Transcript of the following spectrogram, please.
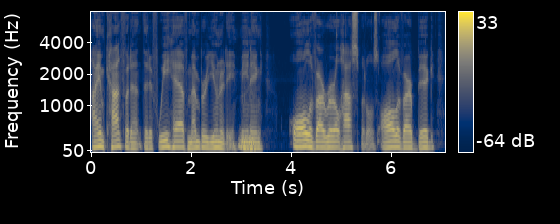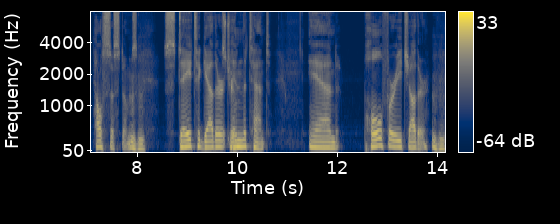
I am confident that if we have member unity, mm-hmm. meaning mm-hmm. all of our rural hospitals, all of our big health systems, mm-hmm. stay together in the tent and pull for each other mm-hmm.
